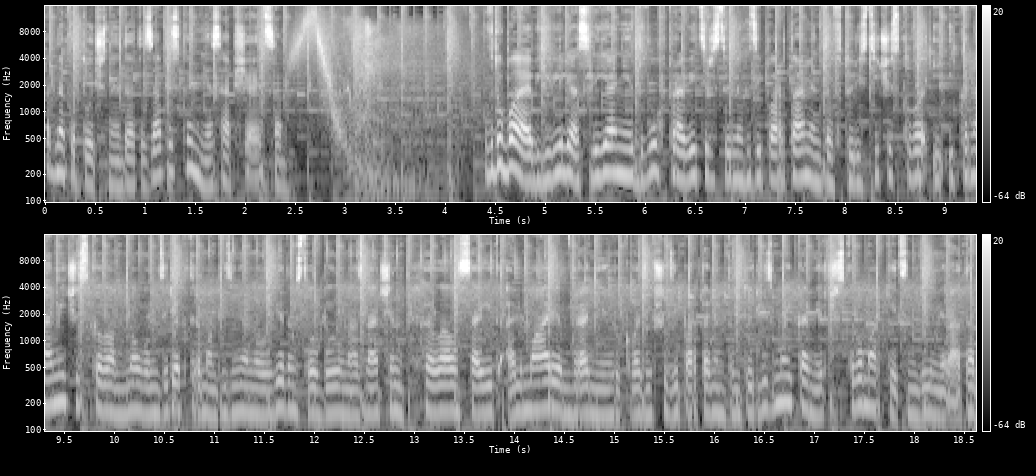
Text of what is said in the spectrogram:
однако точная дата запуска не сообщается. В Дубае объявили о слиянии двух правительственных департаментов туристического и экономического. Новым директором объединенного ведомства был назначен Хелал Саид Альмари, ранее руководивший департаментом туризма и коммерческого маркетинга Эмирата.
